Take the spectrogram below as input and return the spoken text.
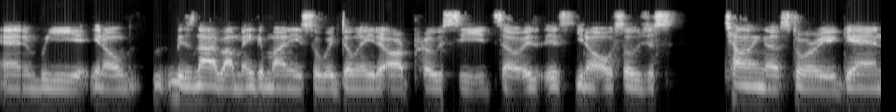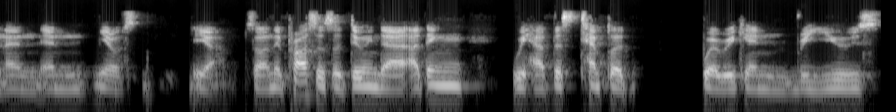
and we you know it's not about making money so we donated our proceeds so it, it's you know also just telling a story again and and you know yeah so in the process of doing that i think we have this template where we can reuse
